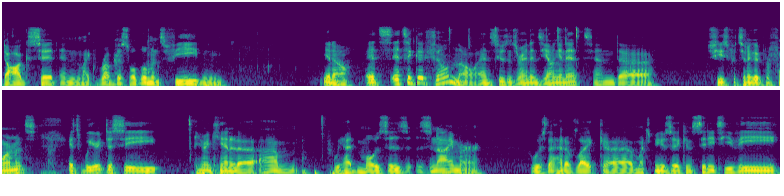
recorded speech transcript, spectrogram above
dog sit and like rub this old woman's feet, and you know, it's it's a good film though. And Susan Sarandon's young in it, and uh, she's puts in a good performance. It's weird to see here in Canada. Um, we had Moses Znaimer, who was the head of like uh, Much Music and City TV,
